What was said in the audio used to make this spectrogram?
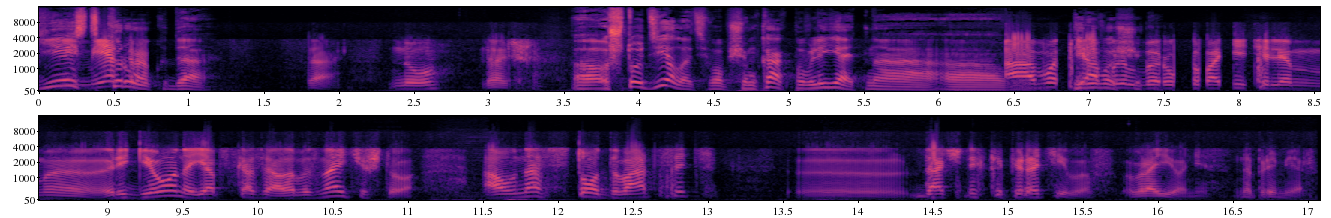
есть метров? круг, да. Да, ну... Дальше. А, что делать, в общем, как повлиять на э, А вот я был бы руководителем э, региона, я бы сказал, а вы знаете что? А у нас 120 э, дачных кооперативов в районе, например.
